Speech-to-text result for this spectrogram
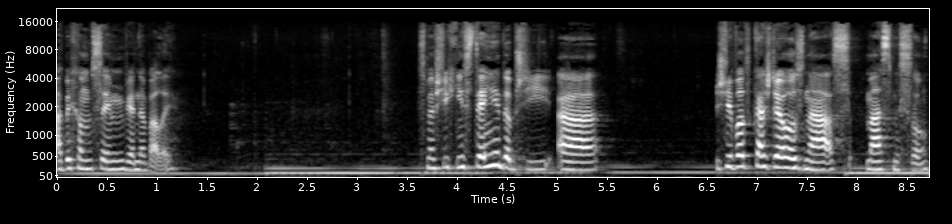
abychom se jim věnovali. Jsme všichni stejně dobří a život každého z nás má smysl.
